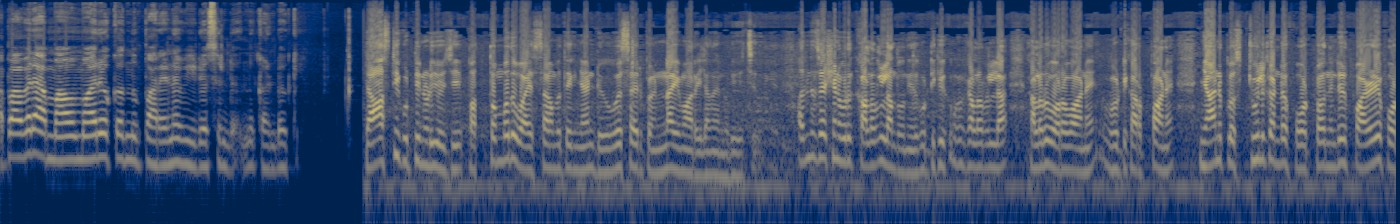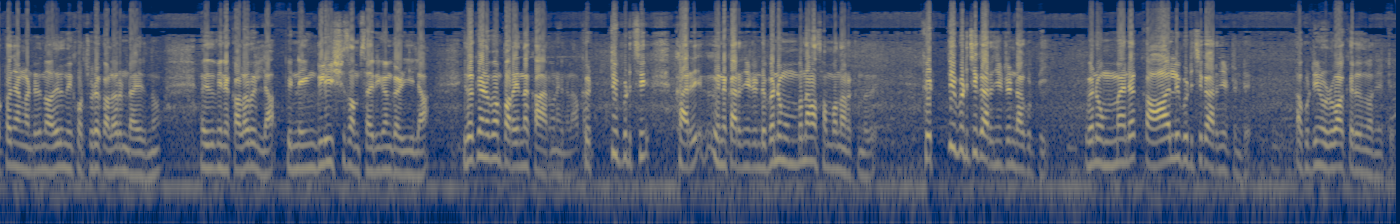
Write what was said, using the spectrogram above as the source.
അപ്പോൾ അവരെ അമ്മാവന്മാരും ഒക്കെ ഒന്ന് പറയുന്ന വീഡിയോസ് ഉണ്ട്. ഒന്ന് കണ്ടു നോക്കി. ലാസ്റ്റ് കുട്ടിനോട് ചോദിച്ചു പത്തൊമ്പത് വയസ്സാകുമ്പോഴത്തേക്ക് ഞാൻ ഡിവേഴ്സ് ആയ പെണ്ണായി മാറിയില്ല എന്ന് എന്നോട് ചോദിച്ചത്. അതിന് ശേഷം ഒരു കളറില്ലാന്ന് തോന്നിയത്. കുട്ടിക്ക് കളറില്ല കളർ കുറവാണ് കുട്ടി കറുപ്പാണ്. ഞാൻ പ്ലസ് ടുവിൽ കണ്ട ഫോട്ടോ നിന്റെ പഴയ ഫോട്ടോ ഞാൻ കണ്ടിരുന്നു. അതിൽ നീ കുറച്ചുകൂടെ കളർ ഉണ്ടായിരുന്നു. ഇത് പിന്നെ കളറില്ല പിന്നെ ഇംഗ്ലീഷ് സംസാരിക്കാൻ കഴിയില്ല. ഇതൊക്കെയാണ് ഇപ്പം പറയുന്ന കാരണങ്ങൾ. കെട്ടിപ്പിടിച്ച് കര പിന്നെ കരഞ്ഞിട്ടുണ്ട്. പിന്നെ മുമ്പ് നിന്നാണ് സംഭവം നടക്കുന്നത്. കെട്ടിപ്പിടിച്ച് കരഞ്ഞിട്ടുണ്ട് ആ കുട്ടി. ഇവന്റെ ഉമ്മേന്റെ കാൽ പിടിച്ച് കരഞ്ഞിട്ടുണ്ട്. ആ കുട്ടീനെ ഒഴിവാക്കരുതെന്ന് പറഞ്ഞിട്ട്.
